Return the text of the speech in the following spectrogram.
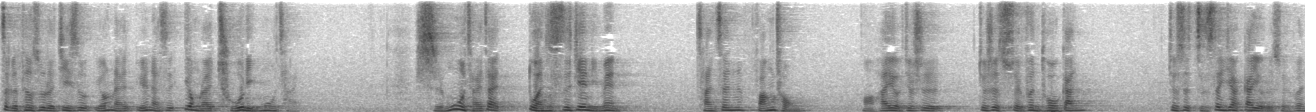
这个特殊的技术原来原来是用来处理木材，使木材在短时间里面产生防虫，啊，还有就是就是水分脱干，就是只剩下该有的水分，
